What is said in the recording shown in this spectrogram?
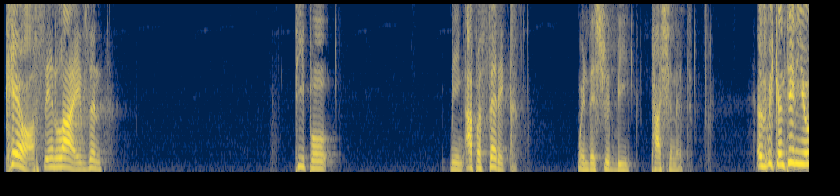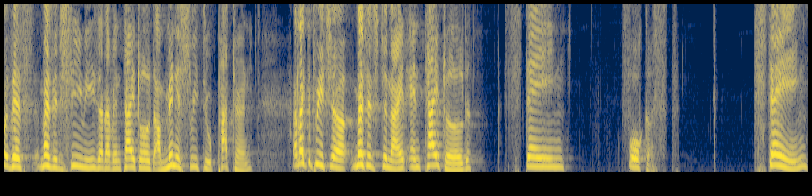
chaos in lives and people being apathetic when they should be passionate. As we continue this message series that I've entitled A Ministry to Pattern, I'd like to preach a message tonight entitled Staying Focused. Staying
